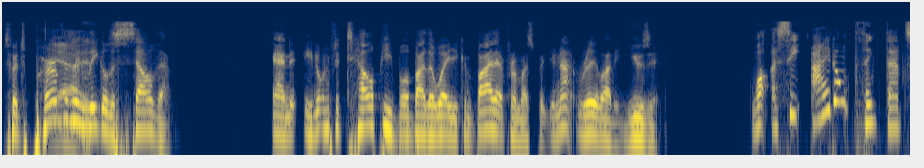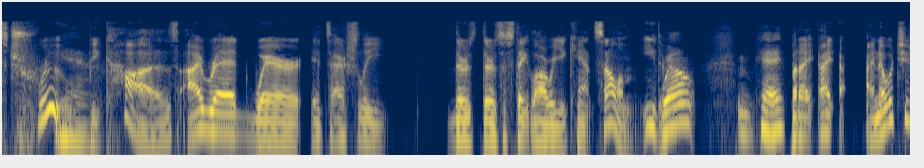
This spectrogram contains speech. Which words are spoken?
so it's perfectly Yeah, it- legal to sell them. And you don't have to tell people, by the way, you can buy that from us, but you're not really allowed to use it. Well, I see. I don't think that's true Yeah. because I read where it's actually there's there's a state law where you can't sell them either. Well, okay. but I, I I know what you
